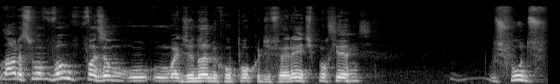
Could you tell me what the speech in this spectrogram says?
Laurence, vamos fazer um, uma dinâmica um pouco diferente, porque sim, sim. os fundos,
